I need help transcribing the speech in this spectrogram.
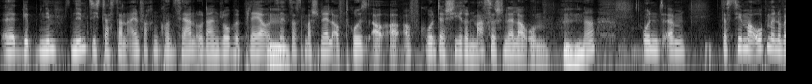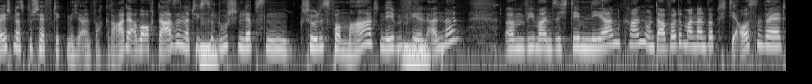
äh, gibt, nimmt, nimmt sich das dann einfach ein Konzern oder ein Global Player und mhm. setzt das mal schnell auf, aufgrund der schieren Masse schneller um? Mhm. Ne? Und ähm, das Thema Open Innovation, das beschäftigt mich einfach gerade. Aber auch da sind natürlich mhm. Solution Labs ein schönes Format neben mhm. vielen anderen, ähm, wie man sich dem nähern kann. Und da würde man dann wirklich die Außenwelt,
